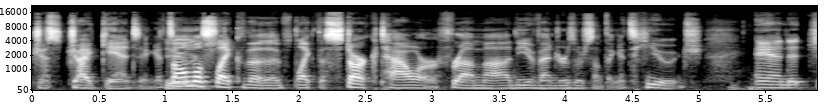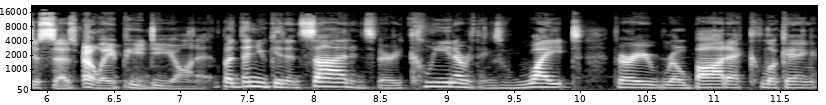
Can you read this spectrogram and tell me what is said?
just gigantic. It's almost like the like the Stark Tower from uh, the Avengers or something. It's huge, and it just says LAPD on it. But then you get inside, and it's very clean. Everything's white, very robotic looking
